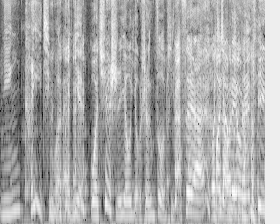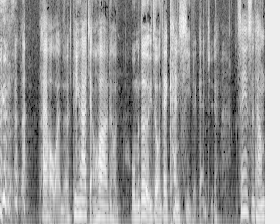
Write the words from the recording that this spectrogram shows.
您可以请我来念，我确实有有声作品，虽然好像没有人听，太好玩了，听她讲话，我们都有一种在看戏的感觉。深夜食堂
